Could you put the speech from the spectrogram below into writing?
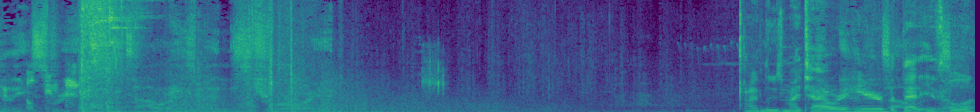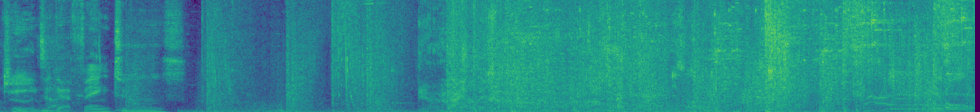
Killing spree. tower has been destroyed. I lose my tower here, but that is okay. We got Fangtooth. This is good old.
